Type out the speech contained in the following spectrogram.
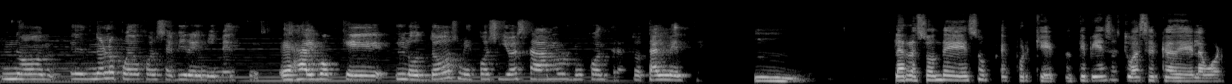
no, eh, no lo puedo concebir en mi mente. Es algo que los dos, mi esposo y yo, estábamos en contra totalmente. Mm. La razón de eso es porque, ¿qué piensas tú acerca del aborto?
